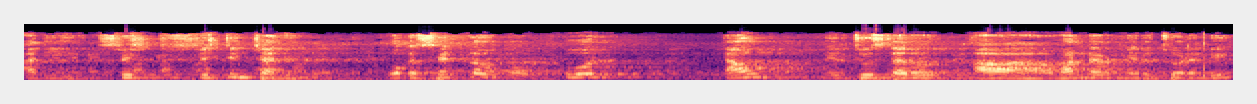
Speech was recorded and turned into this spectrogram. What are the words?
అది సృష్టి సృష్టించాలి. ఒక సెట్లో ఒక హోల్ టౌన్ మీరు చూస్తారు. ఆ వండర్ మీరు చూడండి.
